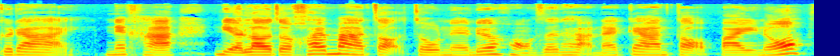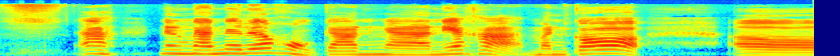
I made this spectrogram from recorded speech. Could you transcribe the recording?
ก็ได้นะคะ เดี๋ยวเราจะค่อยมาเจาะจงในเรื่องของสถานการณ์ต่อไปเนาะอะดังนั้นในเรื่องของการงานเนี่ยค่ะ มันก็เอ่อ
